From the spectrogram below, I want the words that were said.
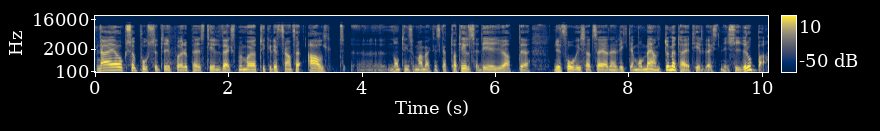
Nej, jag är också positiv på europeisk tillväxt men vad jag tycker är framför allt eh, någonting som man verkligen ska ta till sig det är ju att eh, nu får vi så att säga den riktiga momentumet här i tillväxten i Sydeuropa.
